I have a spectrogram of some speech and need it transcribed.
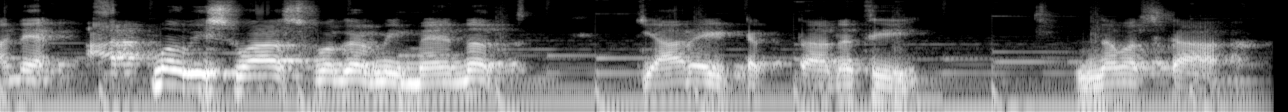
અને આત્મવિશ્વાસ વગરની મહેનત ક્યારેય ટકતા નથી. નમસ્કાર.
